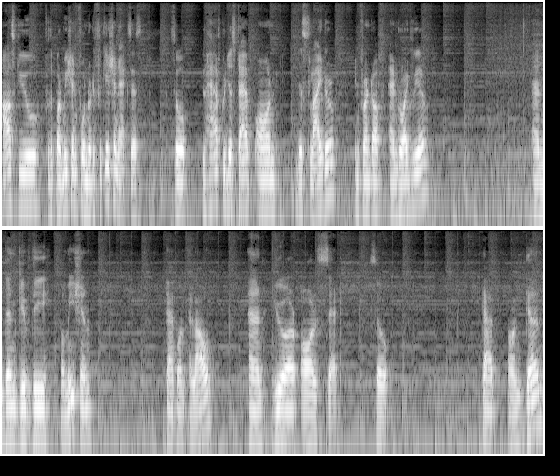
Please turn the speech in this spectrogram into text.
ask you for the permission for notification access. So you have to just tap on the slider in front of Android Wear and then give the permission. Tap on allow and you are all set. So tap on done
